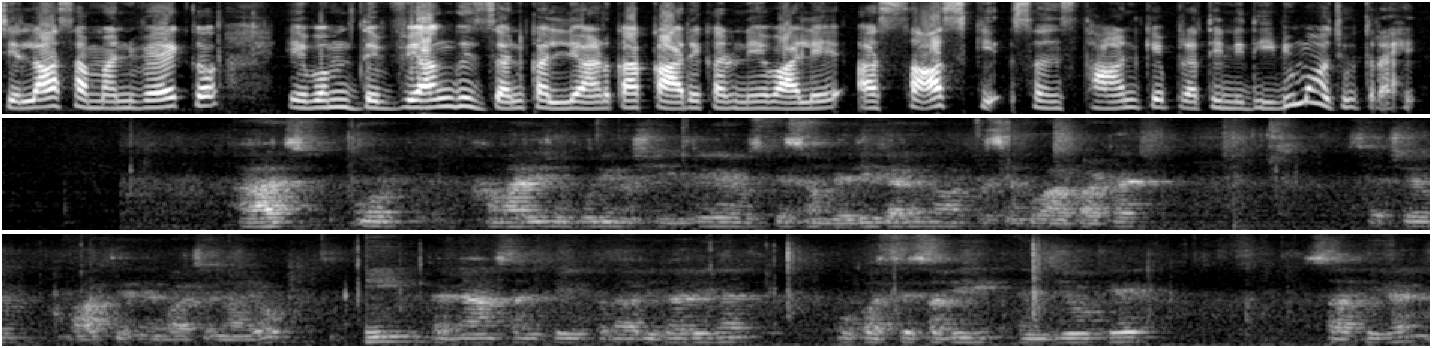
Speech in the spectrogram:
जिला समन्वयक एवं दिव्यांगजन कल्याण का कार्य करने वाले अशासकीय संस्थान के प्रतिनिधि भी मौजूद रहे। आज और हमारी जो पूरी मशीनरी है उसके संवेदीकरण और प्रसिद्ध कुमार पाठक सचिव भारतीय निर्वाचन आयोग तीन कल्याण संघ के पदाधिकारीगण उपस्थित सभी एनजीओ के साथीगण।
